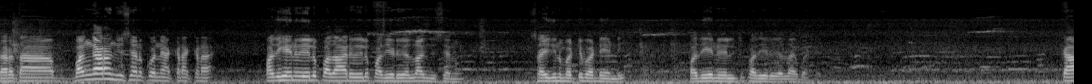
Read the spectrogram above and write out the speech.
తర్వాత బంగారం చూశాను కొన్ని అక్కడక్కడ. పదిహేను వేలు పదహారు వేలు పదిహేడు వేలు దాకా చూశాను. సైజుని బట్టి పడ్డాయండి. పదిహేను వేలు నుంచి పదిహేడు వేలు దాకా పడ్డాయి. ఇంకా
